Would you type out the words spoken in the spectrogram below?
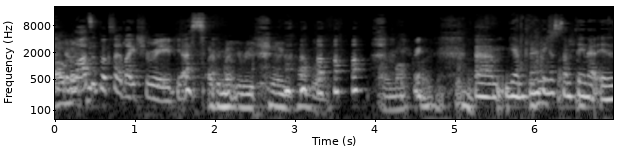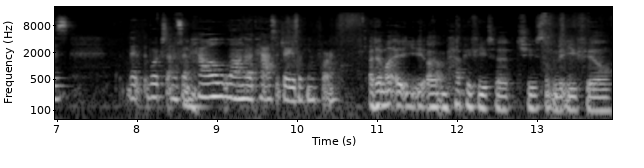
I'll there are lots you- of books I'd like to read. Yes. I can make you read Killing Pablo by Mark Logan. Um, yeah, I'm trying to think of something that is that works on this. And how long of a passage are you looking for? I don't mind. I'm happy for you to choose something that you feel.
